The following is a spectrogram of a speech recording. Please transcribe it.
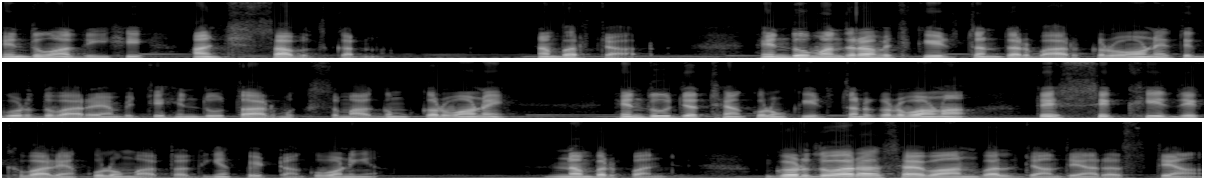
ਹਿੰਦੂਆਂ ਦੀ ਹੀ ਅੰਸ਼ ਸਾਬਤ ਕਰਨਾ। ਨੰਬਰ 4 ਹਿੰਦੂ ਮੰਦਰਾਂ ਵਿੱਚ ਕੀਰਤਨ ਦਰਬਾਰ ਕਰਵਾਉਣੇ ਤੇ ਗੁਰਦੁਆਰਿਆਂ ਵਿੱਚ ਹਿੰਦੂ ਧਾਰਮਿਕ ਸਮਾਗਮ ਕਰਵਾਉਣੇ। ਹਿੰਦੂ ਜਥਿਆਂ ਕੋਲੋਂ ਕੀਰਤਨ ਕਰਵਾਉਣਾ ਤੇ ਸਿੱਖੀ ਦਿੱਖ ਵਾਲਿਆਂ ਕੋਲੋਂ ਮਾਤਾ ਦੀਆਂ ਭੇਟਾਂ ਗਵਾਉਣੀਆਂ। ਨੰਬਰ 5 ਗੁਰਦੁਆਰਾ ਸਾਹਿਬਾਨ ਵੱਲ ਜਾਂਦਿਆਂ ਰਸਤਿਆਂ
